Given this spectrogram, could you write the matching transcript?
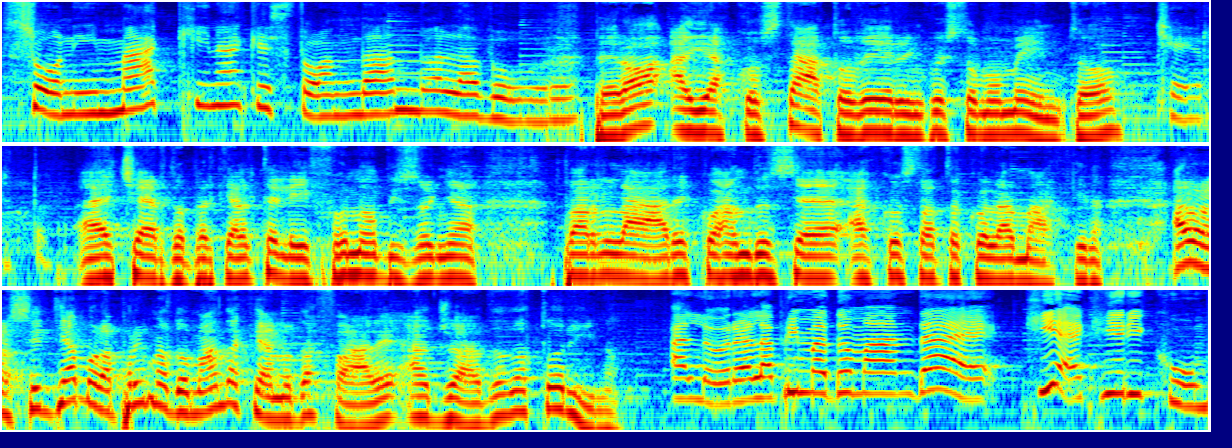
Sono in macchina che sto andando al lavoro. Però hai accostato, vero, in questo momento? Certo. Eh certo, perché al telefono bisogna parlare quando si è accostato con la macchina. Allora, sentiamo la prima domanda che hanno da fare a Giada da Torino. Allora, la prima domanda è chi è Kirikou?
